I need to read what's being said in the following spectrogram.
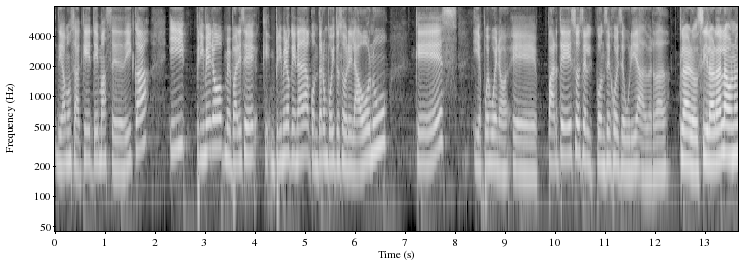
digamos, a qué temas se dedica. Y primero, me parece, que, primero que nada, contar un poquito sobre la ONU, qué es, y después, bueno, eh, parte de eso es el Consejo de Seguridad, ¿verdad? Claro, sí, la verdad la ONU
